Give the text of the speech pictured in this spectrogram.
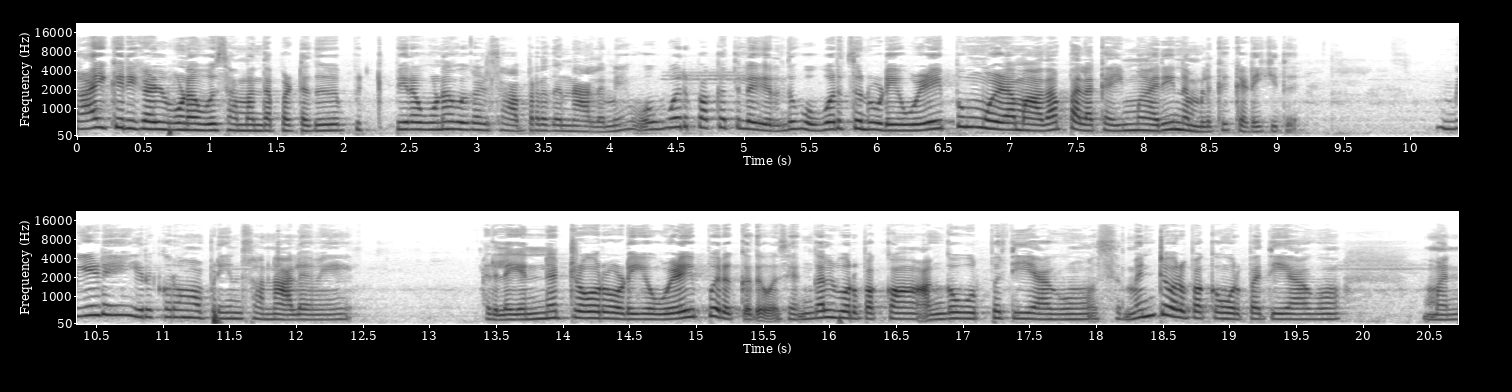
காய்கறிகள் உணவு சம்மந்தப்பட்டது பிற- பிற உணவுகள் சாப்பிட்றதுனாலுமே ஒவ்வொரு பக்கத்தில் இருந்து ஒவ்வொருத்தருடைய உழைப்பும் மூலமாக தான் பல கைமாறி நம்மளுக்கு கிடைக்குது. வீடே இருக்கிறோம் அப்படின்னு சொன்னாலுமே அதில் எண்ணற்றோருடைய உழைப்பு இருக்குது. செங்கல் ஒரு பக்கம் அங்கே உற்பத்தி ஆகும் சிமெண்ட் ஒரு பக்கம் உற்பத்தி ஆகும் மண்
